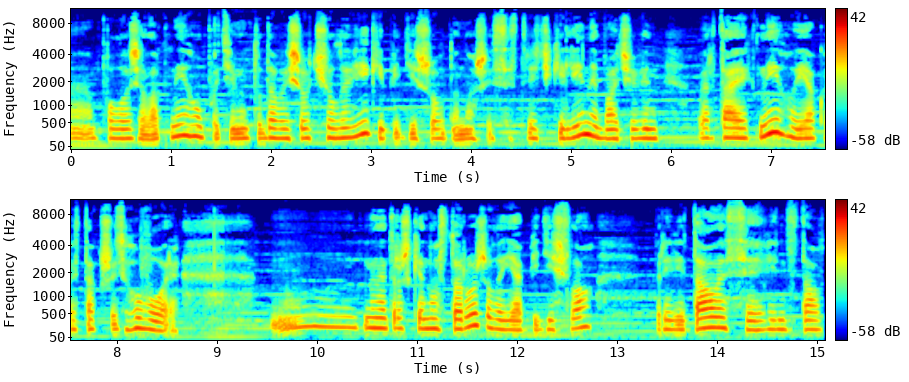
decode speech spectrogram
е, Положила книгу, потім туди вийшов чоловік і підійшов до нашої сестрички Ліни. Бачу, він вертає книгу і якось так щось говорить. Ну, мене трошки насторожило, я підійшла, привіталася, він став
